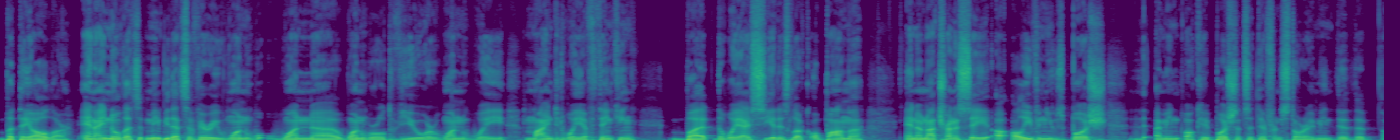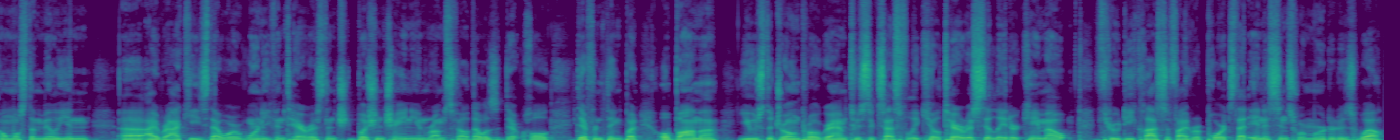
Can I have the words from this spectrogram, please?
but they all are. And I know that's maybe that's a very one one uh, one world view or one way minded way of thinking. But the way I see it is, look, Obama, and I'm not trying to say uh, I'll even use Bush. I mean, okay, Bush, that's a different story. I mean, the the almost a million uh, Iraqis that were weren't even terrorists, and Bush and Cheney and Rumsfeld. That was a di- whole different thing. But Obama used the drone program to successfully kill terrorists. It later came out through declassified reports that innocents were murdered as well.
